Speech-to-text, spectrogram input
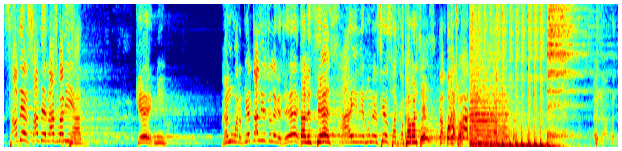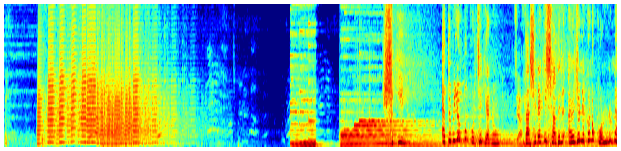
সাদের সাদের রাজবাড়ি সাদ। কে নি। ঘনুয়ার বেটা নিয়ে চলে গেছে তাহলে শেষ হাই রে মনে হয় শেষ সাত খাবার শেষ তারপরে এত বিলম্ব করছে কেন। দাসীরা কি স্বাদের আয়োজন এখনও করল না?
